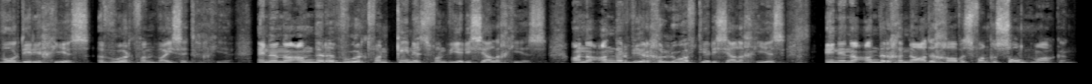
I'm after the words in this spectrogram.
word deur die Gees 'n woord van wysheid gegee, en aan 'n ander 'n woord van kennis van wie dieselfde Gees, aan 'n ander weer geloof deur dieselfde Gees en in 'n ander genadegawes van gesondmaking,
